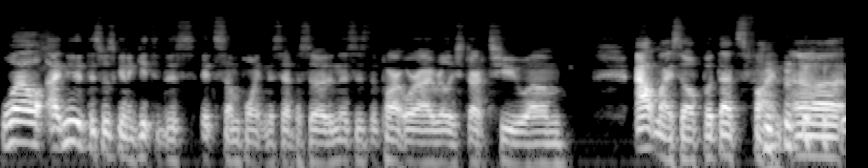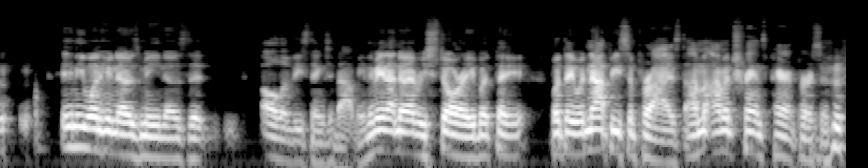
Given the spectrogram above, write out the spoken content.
Well, I knew that this was going to get to this at some point in this episode, and this is the part where I really start to um, out myself, but that's fine. Uh, anyone who knows me knows that all of these things about me. They may not know every story, but they but they would not be surprised. I'm I'm a transparent person.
